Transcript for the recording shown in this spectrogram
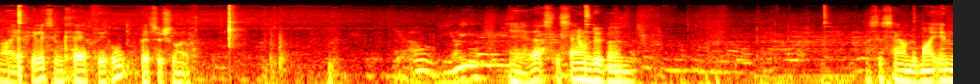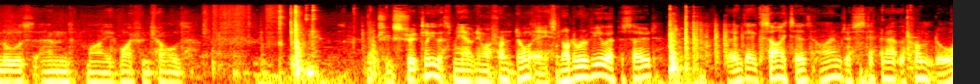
Right, if you listen carefully. Oh, let's switch light off. Yeah, that's the sound of um. That's the sound of my in-laws and my wife and child. Watching Strictly, that's me opening my front door. It's not a review episode. Don't get excited. I'm just stepping out the front door,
